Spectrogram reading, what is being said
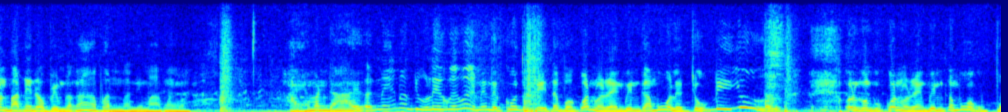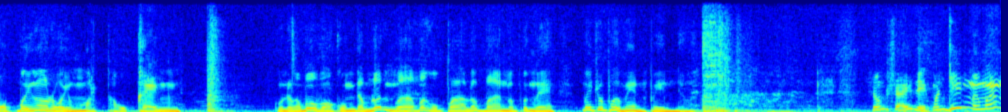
มันบัตรในเราพิมพ์หลักห้าพันมันนี่มากไหมวะ ให้มันได้เออนี่นั่นอยู่เร็วเว้ยนี่เด็กกูตุกติแต่บอกก้นว่าแรงบินกามัวเลยจุกดีอยู่คนคนกูก้นว่าแรงบินกามัวกูปบไปงั้นรอยมัดเต่าแข็งกูนึกว่าบอกคุงดำล้นว่าว่ากูปลาแล้วบานมาเพิ่งเลย ไม่รู้เพื่อแม่นเป็นเดี๋ยวสงสัยเด็กมันทิ้งมั้งมั้ง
